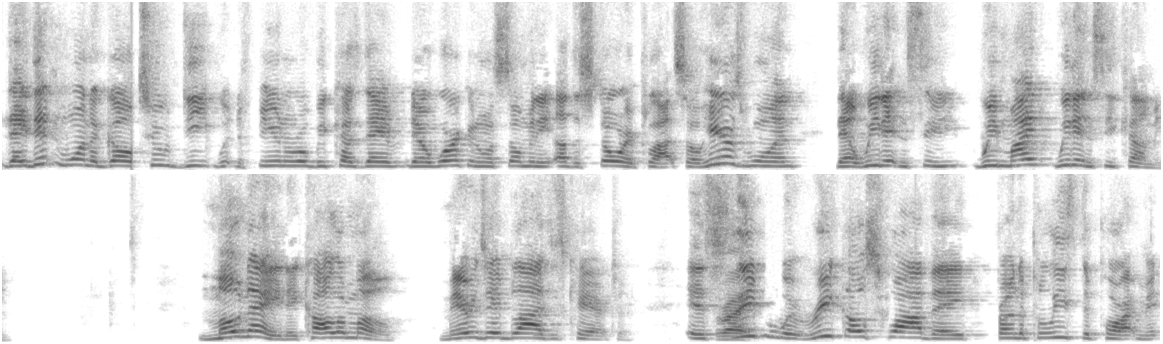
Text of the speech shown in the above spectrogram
they didn't want to go too deep with the funeral because they they're working on so many other story plots. So here's one that we didn't see. We might we didn't see coming. Monet, they call her Mo, Mary J. Blige's character is right. sleeping with Rico Suave from the police department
